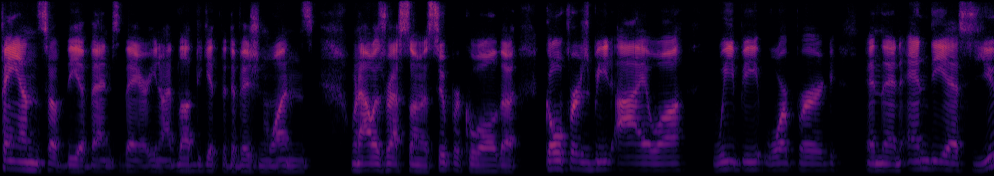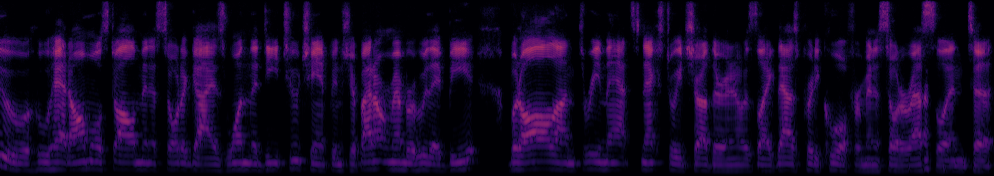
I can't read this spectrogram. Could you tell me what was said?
fans of the event there. You know, I'd love to get the Division Ones. When I was wrestling, it was super cool. The Gophers beat Iowa. We beat Wartburg. And then NDSU, who had almost all Minnesota guys, won the D2 championship. I don't remember who they beat, but all on three mats next to each other. And it was like, that was pretty cool for Minnesota wrestling to,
